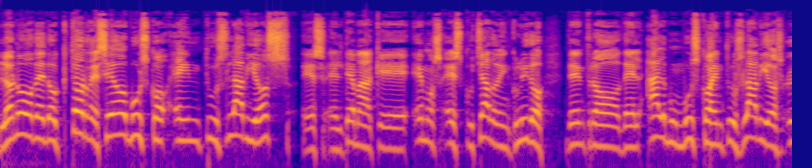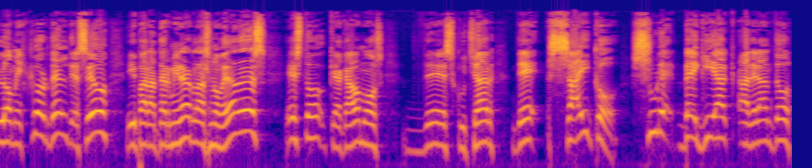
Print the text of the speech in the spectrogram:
lo nuevo de Doctor Deseo, Busco en tus labios, es el tema que hemos escuchado incluido dentro del álbum Busco en tus labios lo mejor del deseo. Y para terminar las novedades, esto que acabamos de escuchar de Saiko, Sure Begiak, adelanto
